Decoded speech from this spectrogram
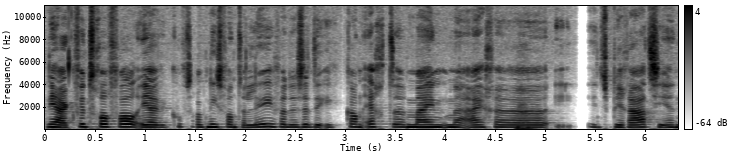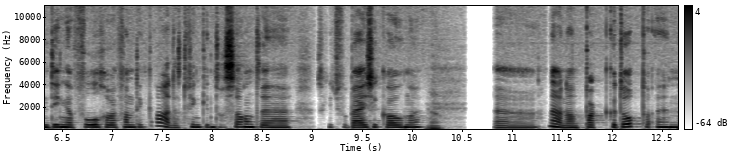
ja, ik vind het gewoon vooral, ja, ik hoef er ook niet van te leven. Dus het, ik kan echt eh, mijn, mijn eigen Ja. inspiratie en dingen volgen waarvan ik denk, ah, dat vind ik interessant. eh, als ik iets voorbij zie komen, Ja. eh, nou, dan pak ik het op. En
